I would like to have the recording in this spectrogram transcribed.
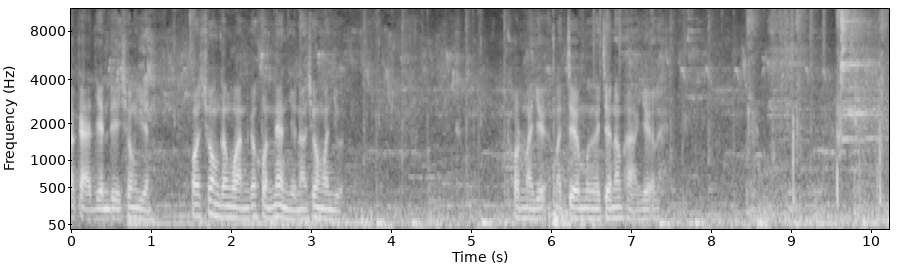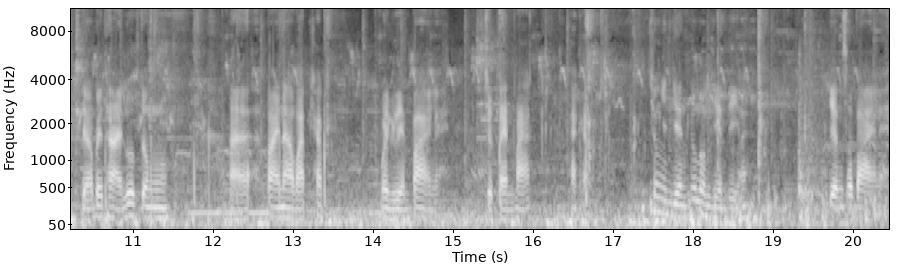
อากาศเย็นดีช่วงเย็น เพราะช่วงกลางวันก็คนแน่นอยู่นะช่วงวันหยุด คนมาเยอะมาเจอมือเจอหน้าผากเยอะเลย เดี๋ยวไปถ่ายรูปตรงป้ายนาวัดครับ บริเวณป้ายเลย จุดแลนด์มาร์กนะครับ ช่วงเย็นๆก็ลมเย็นดีนะ เย็นสบายเลย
